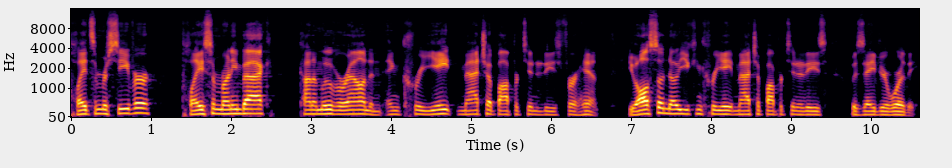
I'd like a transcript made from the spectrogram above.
Played some receiver, play some running back kind of move around and, and create matchup opportunities for him. You also know you can create matchup opportunities with Xavier Worthy.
